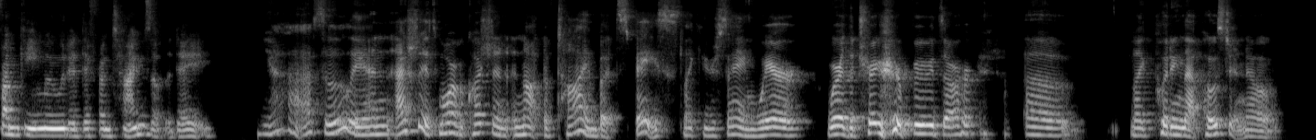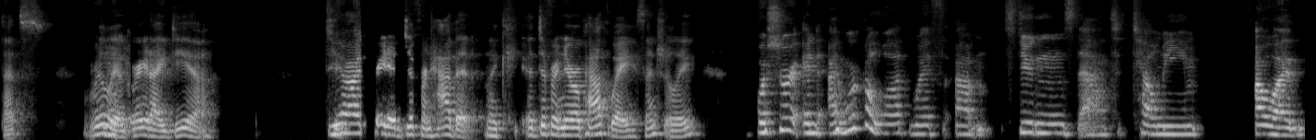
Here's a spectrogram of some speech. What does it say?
funky mood at different times of the day yeah, absolutely. And actually, it's more of a question and not of time, but space, like you're saying, where where the trigger foods are uh, like putting that post-it note that's really a great idea to yeah. create a different habit, like a different neural pathway, essentially. For sure. And I work a lot with um, students that tell me, oh, I,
